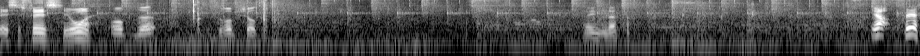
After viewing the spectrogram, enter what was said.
Vis is vis, jongen. Op de dropshot. 31. Ja, vis.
